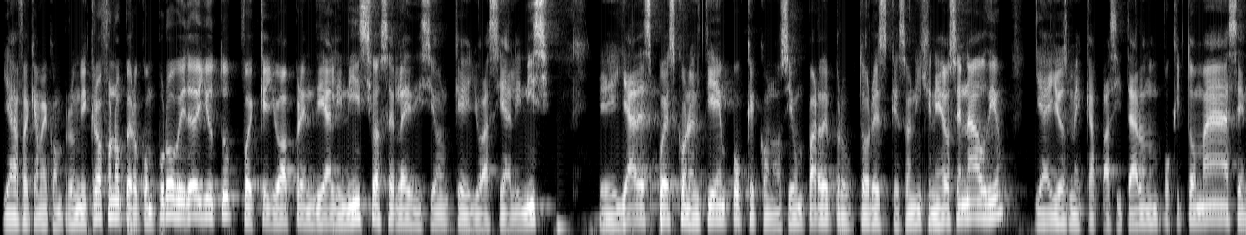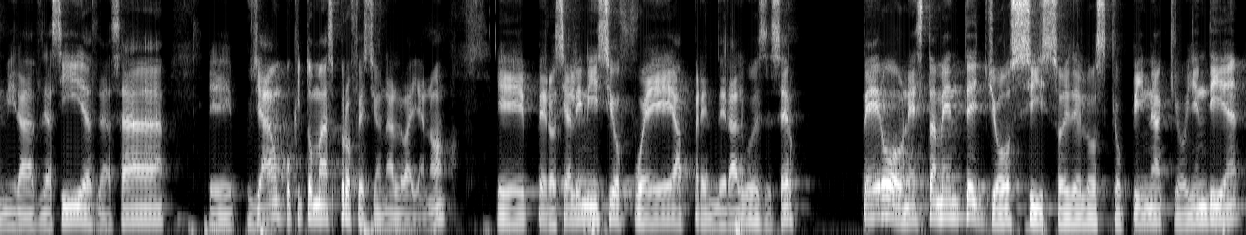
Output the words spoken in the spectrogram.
Ya fue que me compré un micrófono, pero con puro video de YouTube fue que yo aprendí al inicio a hacer la edición que yo hacía al inicio. Eh, ya después, con el tiempo, que conocí a un par de productores que son ingenieros en audio, ya ellos me capacitaron un poquito más en, mira, hazle así, hazle así, eh, pues ya un poquito más profesional, vaya, ¿no? Eh, pero sí al inicio fue aprender algo desde cero. Pero honestamente yo sí soy de los que opina que hoy en día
